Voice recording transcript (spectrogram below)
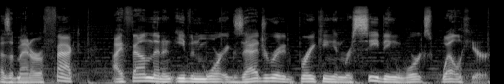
As a matter of fact, I found that an even more exaggerated braking and receiving works well here.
